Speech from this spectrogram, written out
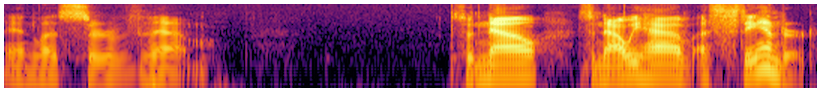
and let's serve them. So now so now we have a standard.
